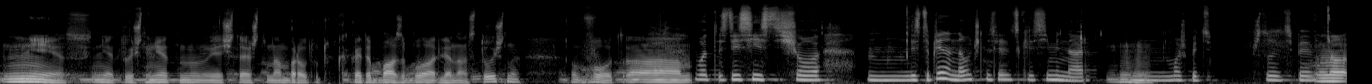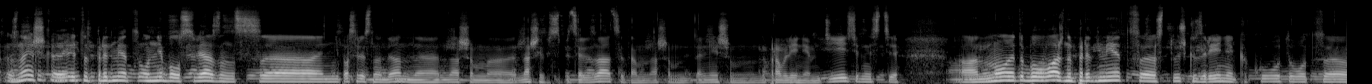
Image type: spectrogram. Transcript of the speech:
Нет, нет, точно нет. Ну, я считаю, что наоборот, тут какая-то база была для нас точно. Вот. а, Вот здесь есть еще дисциплина научно-исследовательский семинар. М, Может быть, что-то тебе... А, Знаешь, это говорит? этот предмет, он не был связан с э, непосредственно, да, на нашем, э, нашей специализации, там, нашим дальнейшим направлением деятельности. А, Но это был важный предмет э, с точки зрения какого-то вот э,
